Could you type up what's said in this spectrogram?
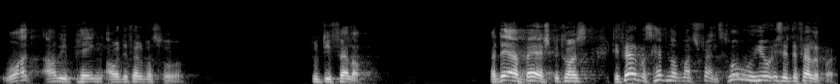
What are we paying our developers for? To develop. But they are bashed because developers have not much friends. Who of you is a developer?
